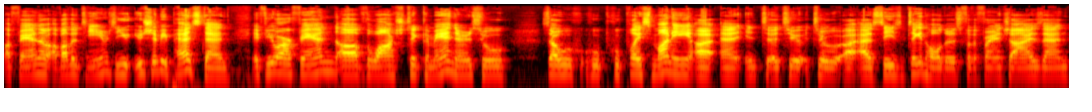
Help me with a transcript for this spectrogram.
a fan of, of other teams, you, you should be pissed. And if you are a fan of the Washington Commanders, who so who who place money uh into to to uh, as season ticket holders for the franchise and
